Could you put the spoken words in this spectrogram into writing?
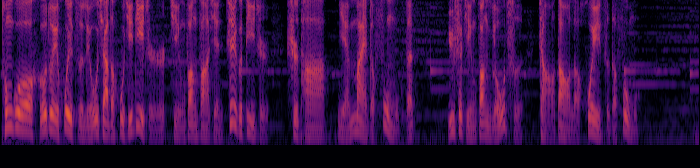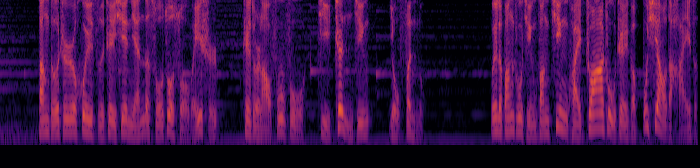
通过核对惠子留下的户籍地址，警方发现这个地址是他年迈的父母的，于是警方由此找到了惠子的父母。当得知惠子这些年的所作所为时，这对老夫妇既震惊又愤怒。为了帮助警方尽快抓住这个不孝的孩子，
